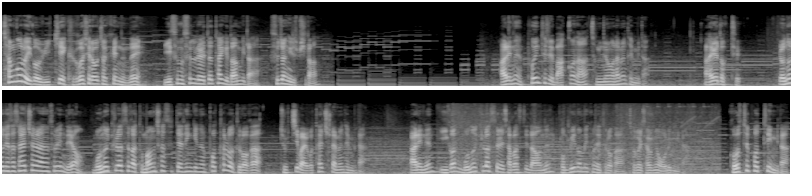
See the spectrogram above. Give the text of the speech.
참고로 이거 위키에 그것이라고 적혀있는데 이승 술래를 뜻하기도 합니다. 수정해 줍시다. 아래는 포인트를 막거나 점령을 하면 됩니다. Eyeaduct 연옥에서 탈출하라는 소리인데요. Monoculus가 도망쳤을 때 생기는 포탈로 들어가 죽지 말고 탈출하면 됩니다. 아래는 이건 Monoculus를 잡았을 때 나오는 Bombinomicon에 들어가 적을 잡으면 오릅니다. Ghost Fort입니다.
